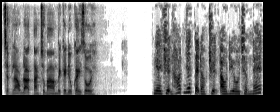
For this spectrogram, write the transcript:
chắc lão đã táng cho bà mấy cái điếu cày rồi. Nghe chuyện hot nhất tại đọc truyện audio.net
